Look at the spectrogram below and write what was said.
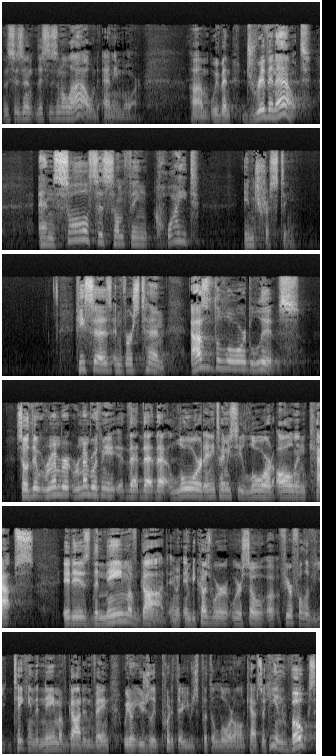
This isn't, this isn't allowed anymore. Um, we've been driven out. And Saul says something quite interesting. he says in verse 10, As the Lord lives. So the, remember, remember with me that, that, that Lord, anytime you see Lord all in caps, it is the name of God. And, and because we're, we're so uh, fearful of taking the name of God in vain, we don't usually put it there. You just put the Lord all in caps. So he invokes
